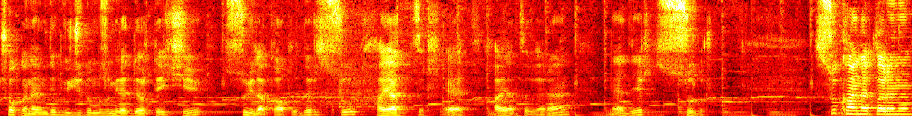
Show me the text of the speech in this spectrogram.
Çok önemlidir. Vücudumuzun bile dörtte içi suyla kaplıdır. Su hayattır. Evet, hayatı veren nedir? Sudur. Su kaynaklarının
